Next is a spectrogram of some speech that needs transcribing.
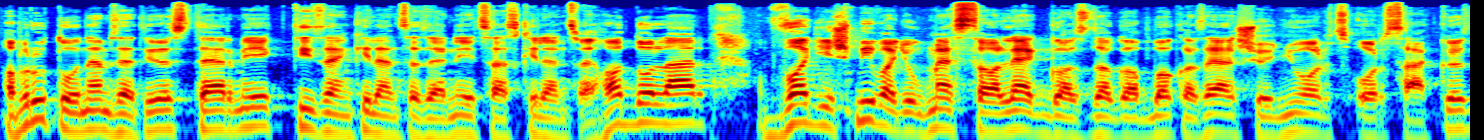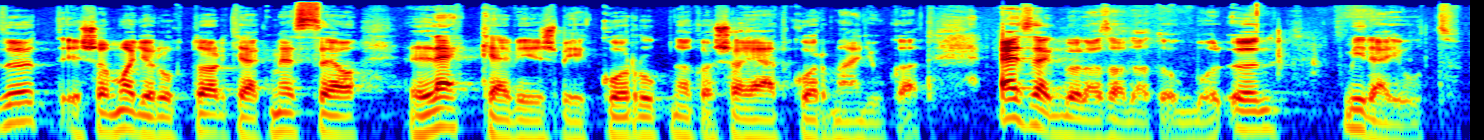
a bruttó nemzeti össztermék 19.496 dollár, vagyis mi vagyunk messze a leggazdagabbak az első nyolc ország között, és a magyarok tartják messze a legkevésbé korruptnak a saját kormányukat. Ezekből az adatokból ön mire jut?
